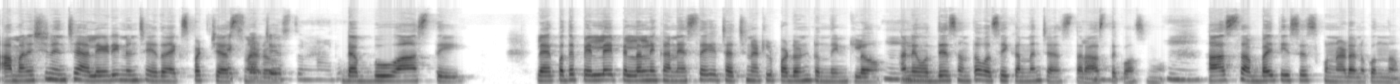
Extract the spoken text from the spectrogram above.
ఆ మనిషి నుంచి ఆ లేడీ నుంచి ఏదో ఎక్స్పెక్ట్ చేస్తున్నాడు. డబ్బు ఆస్తి లేకపోతే పెళ్ళై పిల్లల్ని కనేస్తే చచ్చినట్లు పడి ఉంటుంది ఇంట్లో Hmm. అనే ఉద్దేశంతో వశీకరణం చేస్తారు అవును. ఆస్తి కోసము. ఆస్తి అబ్బాయి తీసేసుకున్నాడు అనుకుందాం.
